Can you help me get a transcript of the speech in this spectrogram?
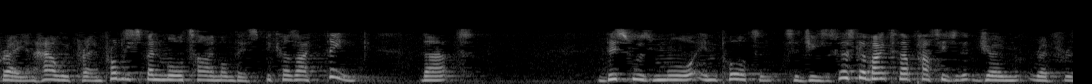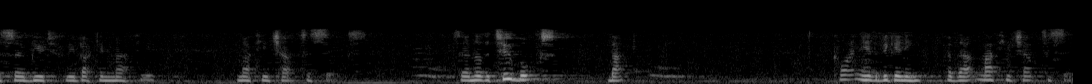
pray and how we pray, and probably spend more time on this because I think that this was more important to Jesus. Let's go back to that passage that Joan read for us so beautifully back in Matthew, Matthew chapter 6. So another two books back. Quite near the beginning of that, Matthew chapter 6.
